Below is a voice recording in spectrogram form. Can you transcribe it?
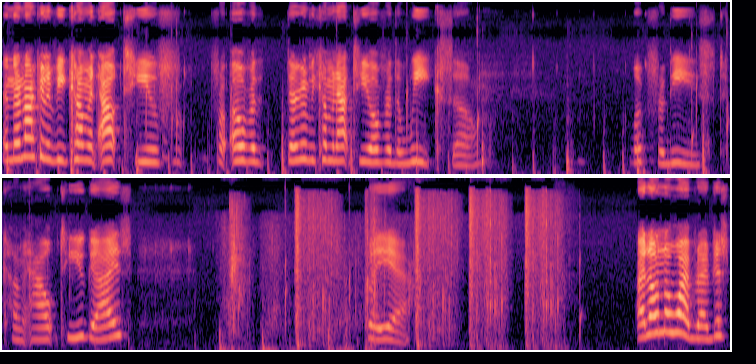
and they're not going to be coming out to you over. They're going to be coming out to you over the week, so look for these to come out to you guys. But yeah. I don't know why, but I've just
